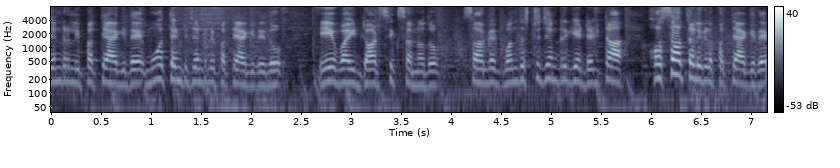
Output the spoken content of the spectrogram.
ಜನರಲ್ಲಿ ಪತ್ತೆ ಆಗಿದೆ, ಮೂವತ್ತೆಂಟು ಜನರಲ್ಲಿ ಪತ್ತೆಯಾಗಿದೆ ಇದು. ಎ ವೈ ಡಾಟ್ ಸಿಕ್ಸ್ ಅನ್ನೋದು. ಸೊ ಹಾಗಾಗಿ ಒಂದಷ್ಟು ಜನರಿಗೆ ಡೆಲ್ಟಾ ಹೊಸ ತಳಿಗಳು ಪತ್ತೆಯಾಗಿದೆ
